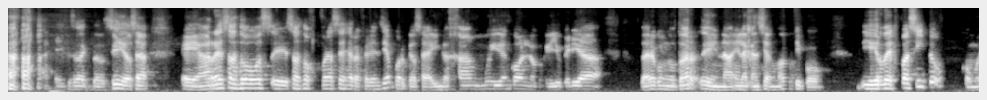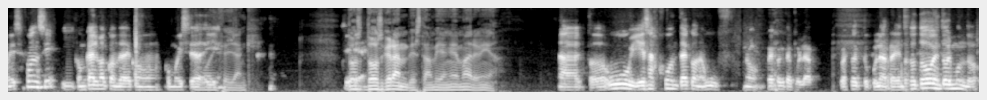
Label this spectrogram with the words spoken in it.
Exacto, sí, o sea, eh, agarré esas dos, esas dos frases de referencia porque, o sea, encajaban muy bien con lo que yo quería dar a connotar en la, en la canción, ¿no? Tipo, ir despacito, como dice Fonsi, y con calma, con, con- como dice Como Daddy. dice Yankee. Sí, Dos, dos grandes también, ¿eh? Madre mía. Exacto. Uy, esa junta con, uf, no, fue espectacular. Fue espectacular, reventó todo en todo el mundo.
